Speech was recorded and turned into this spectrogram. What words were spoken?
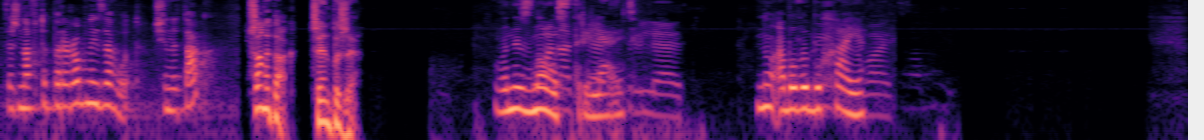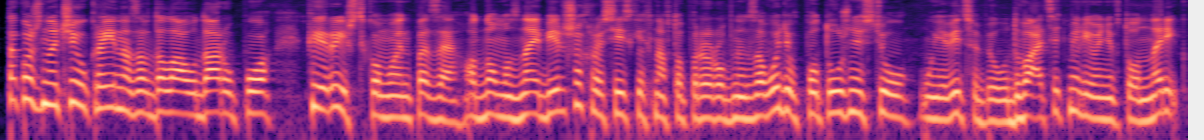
Це ж нафтопереробний завод, чи не так? Саме так, це НПЗ. Вони знову стріляють. Ну або вибухає. Також вночі Україна завдала удару по Киришському НПЗ, одному з найбільших російських нафтопереробних заводів, потужністю уявіть собі у 20 мільйонів тонн на рік.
